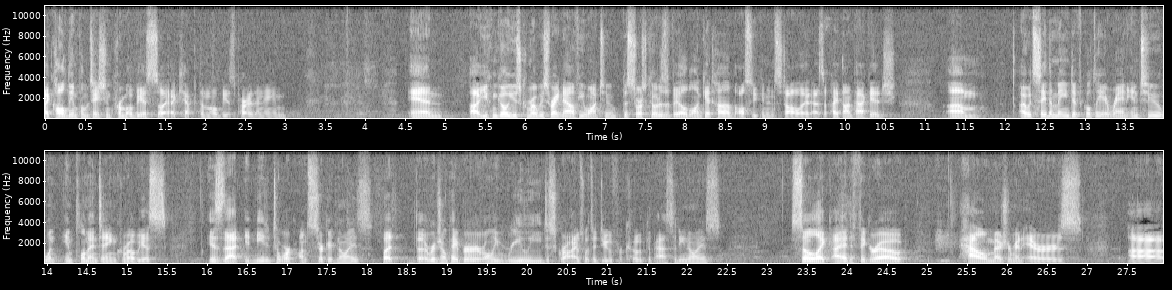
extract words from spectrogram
I called the implementation Chromobius, so I, I, kept the Mobius part of the name. And uh, you can go use Chromobius right now if you want to. The source code is available on GitHub. Also, you can install it as a Python package. Um, I would say the main difficulty I ran into when implementing Chromobius is that it needed to work on circuit noise, but the original paper only really describes what to do for code capacity noise. So like I had to figure out how measurement errors, uh,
